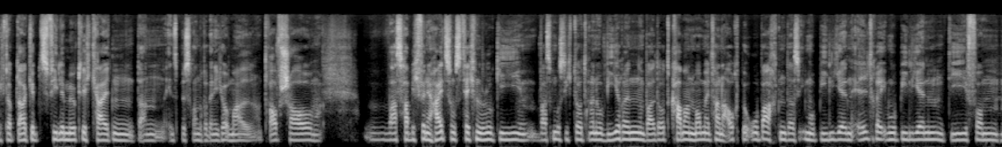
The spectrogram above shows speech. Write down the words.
Ich glaube, da gibt es viele Möglichkeiten, dann insbesondere wenn ich auch mal drauf schaue, was habe ich für eine Heizungstechnologie, was muss ich dort renovieren, weil dort kann man momentan auch beobachten, dass Immobilien, ältere Immobilien, die vom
